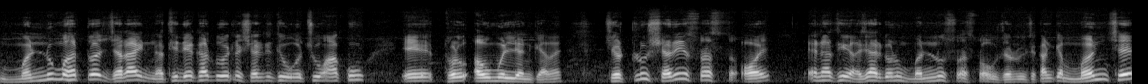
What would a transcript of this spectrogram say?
મનનું મહત્ત્વ જરાય નથી દેખાતું, એટલે શરીરથી ઓછું આંકવું એ થોડું અવમૂલ્યન કહેવાય. જેટલું શરીર સ્વસ્થ હોય, એનાથી હજાર ગણું મનનું સ્વસ્થ હોવું જરૂરી છે. કારણ કે મન છે,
